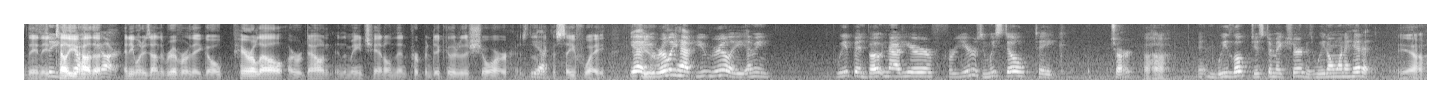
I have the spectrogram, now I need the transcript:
then they So tell you how the are. anyone who's on the river they go parallel or down in the main channel and then perpendicular to the shore is the, Yeah. like the safe way. yeah you really have you really i mean we've been boating out here for years and we still take chart Uh-huh. and we look just to make sure because we don't want to hit it Yeah.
